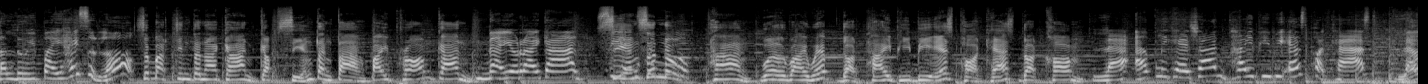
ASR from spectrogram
ตะลุยไปให้สุดโลก สบัดจินตนาการกับเสียงต่างๆ ไปพร้อมกัน ในรายการเสียงสนุกทาง www.thaipbspodcast.com และแอปพลิเคชันไทย PBS Podcast แล้ว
